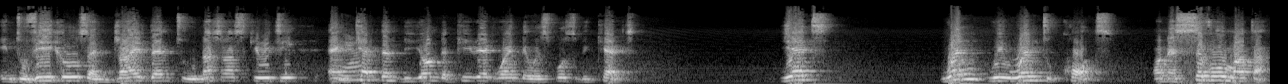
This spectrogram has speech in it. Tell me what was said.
into vehicles and drive them to national security and yeah. kept them beyond the period when they were supposed to be kept. Yet, when we went to court on a civil matter,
